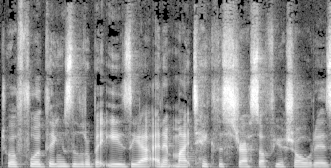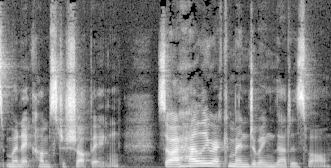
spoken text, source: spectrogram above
to afford things a little bit easier, and it might take the stress off your shoulders when it comes to shopping. So, I highly recommend doing that as well.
